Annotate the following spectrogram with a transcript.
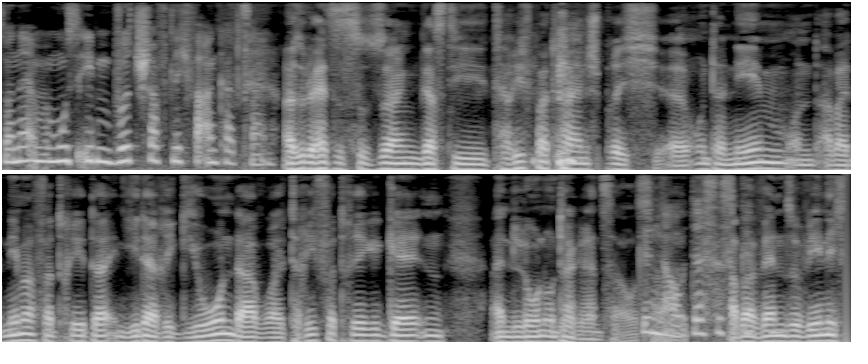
Sondern man muss eben wirtschaftlich verankert sein. Also du hättest sozusagen, dass die Tarifparteien, sprich äh, Unternehmen und Arbeitnehmervertreter in jeder Region, da wo halt Tarifverträge gelten, eine Lohnuntergrenze aushandeln. Genau, das ist. Aber wenn so wenig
